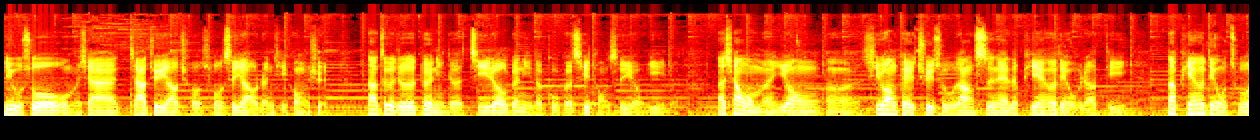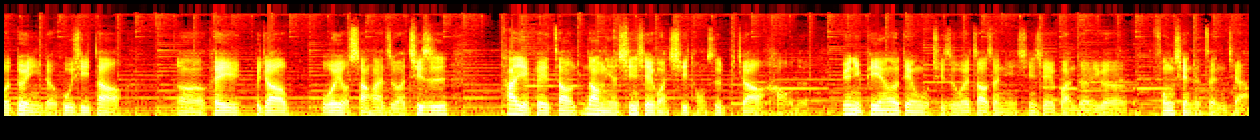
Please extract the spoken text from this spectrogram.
例如说，我们现在家具要求说是要人体工学，那这个就是对你的肌肉跟你的骨骼系统是有益的。那像我们用呃，希望可以去除让室内的 PM 二点五比较低。那 PM 二点五除了对你的呼吸道呃可以比较不会有伤害之外，其实它也可以造让你的心血管系统是比较好的，因为你 PM 二点五其实会造成你心血管的一个风险的增加。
